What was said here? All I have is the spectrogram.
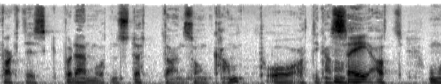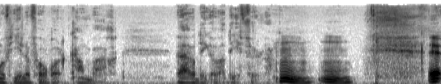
faktisk på den måten støtte en sånn kamp, og at de kan mm. si at homofile forhold kan være verdige og verdifulle. Mm, mm. Eh,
